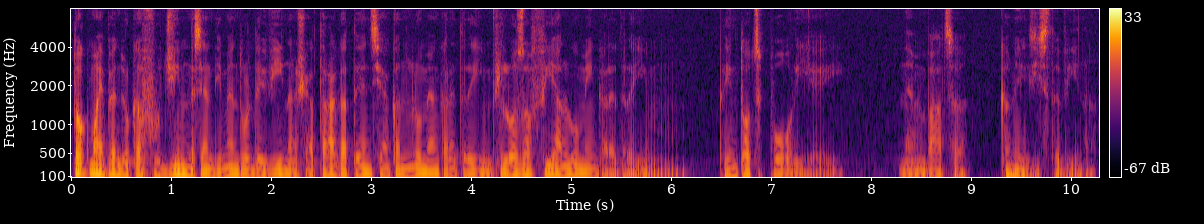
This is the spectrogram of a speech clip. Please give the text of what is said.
Tocmai pentru că fugim de sentimentul de vină și atrag atenția că în lumea în care trăim, filozofia lumii în care trăim, prin toți porii ei, ne învață că nu există vină,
